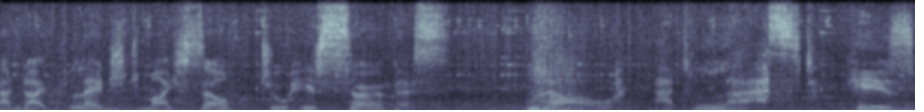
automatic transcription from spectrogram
and I pledged myself to his service. Now, at last, his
